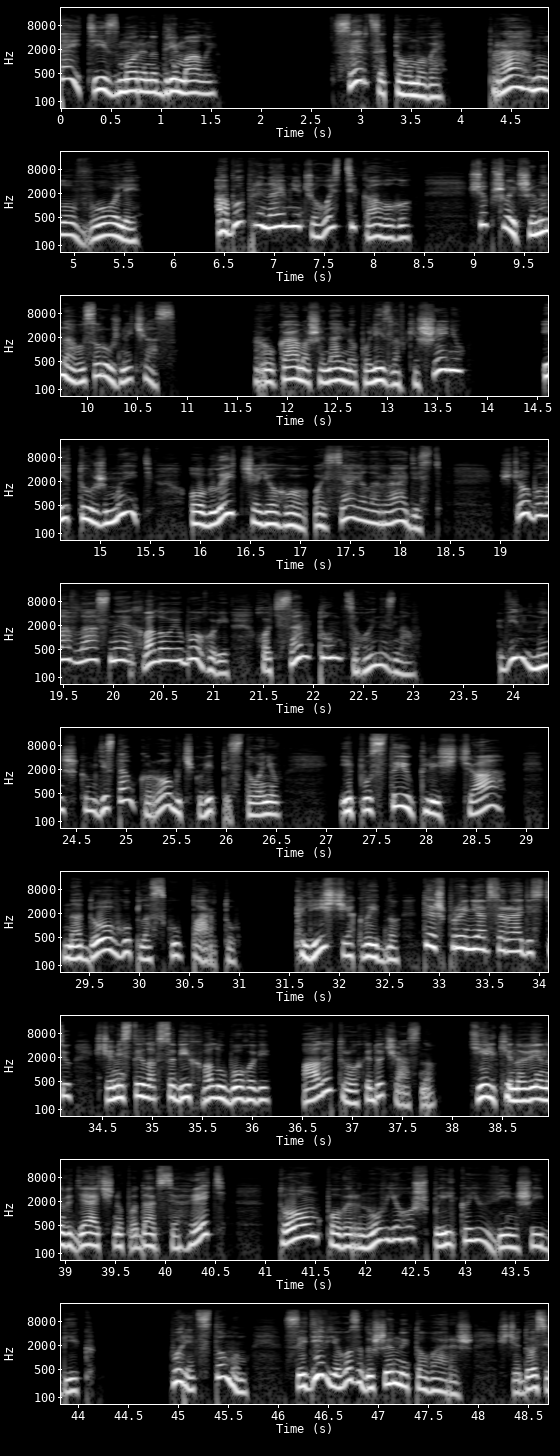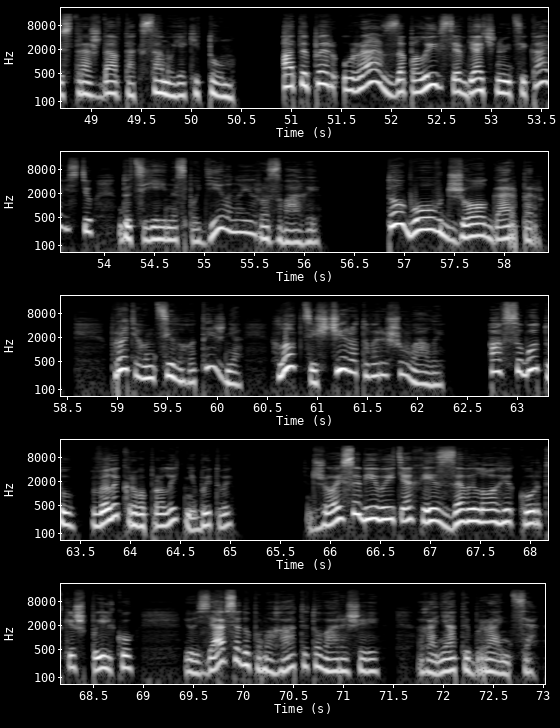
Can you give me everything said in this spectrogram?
та й ті зморено дрімали. Серце Томове прагнуло волі або принаймні чогось цікавого, щоб швидше минав осоружний час. Рука машинально полізла в кишеню, і ту ж мить обличчя його осяяла радість, що була, власне, хвалою богові, хоч сам Том цього й не знав. Він нишком дістав коробочку від пістонів і пустив кліща на довгу пласку парту. Кліщ, як видно, теж пройнявся радістю, що містила в собі хвалу богові, але трохи дочасно. Тільки но він вдячно подався геть, Том повернув його шпилькою в інший бік. Поряд з Томом сидів його задушевний товариш, що досі страждав так само, як і Том, а тепер ураз запалився вдячною цікавістю до цієї несподіваної розваги. То був Джо Гарпер. Протягом цілого тижня хлопці щиро товаришували, а в суботу вели кровопролитні битви. Джо й собі витяг із завилоги куртки шпильку і узявся допомагати товаришеві ганяти бранця.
